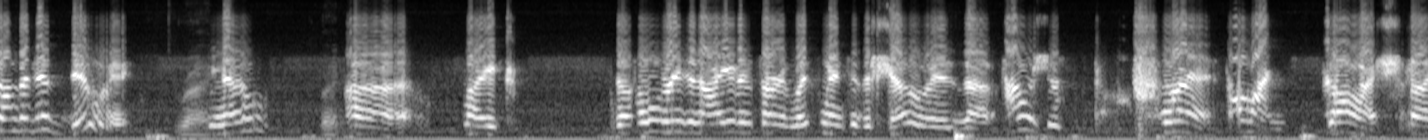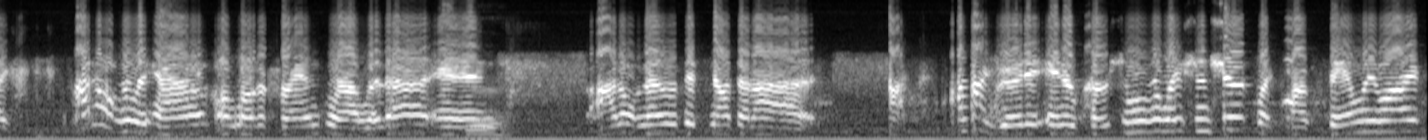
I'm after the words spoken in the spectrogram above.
something, just do it. Right. You know, Right. uh, like the whole reason I even started listening to the show is that I was just friend. Oh my gosh! Like I don't really have a lot of friends where I live at, and Sure. I don't know if it's not that I, I I'm not good at interpersonal relationships. Like my family life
